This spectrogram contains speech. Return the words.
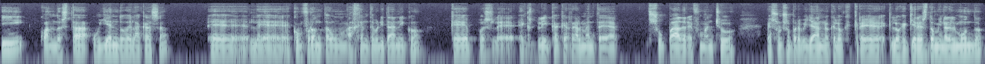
Y cuando está huyendo de la casa, eh, le confronta a un agente británico que pues, le explica que realmente su padre, Fu Manchu, es un supervillano que lo que, quiere es dominar el mundo.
